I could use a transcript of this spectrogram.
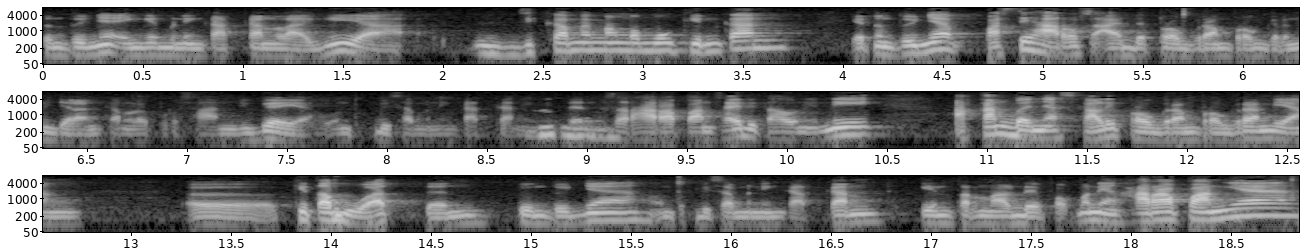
tentunya ingin meningkatkan lagi ya jika memang memungkinkan ya tentunya pasti harus ada program-program yang dijalankan oleh perusahaan juga ya untuk bisa meningkatkan ini. Dan besar harapan saya di tahun ini akan banyak sekali program-program yang kita buat dan tentunya untuk bisa meningkatkan internal development yang harapannya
